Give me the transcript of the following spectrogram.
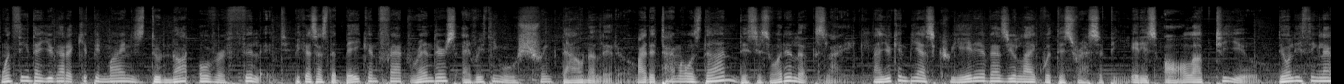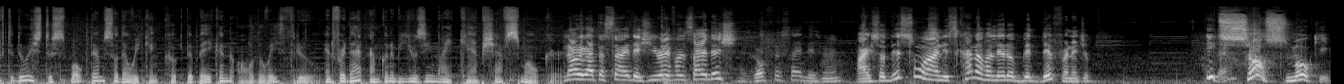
One thing that you gotta keep in mind is do not overfill it because as the bacon fat renders, everything will shrink down a little. By the time I was done, this is what it looks like. Now you can be as creative as you like with this recipe. It is all up to you. The only thing left to do is to smoke them so that we can cook the bacon all the way through. And for that, I'm going to be using my Camp Chef smoker. Now we got the side dish. You ready for the side dish? Let's go for the side dish, man. All right, so this one is kind of a little bit different. Angel. It's so smoky.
